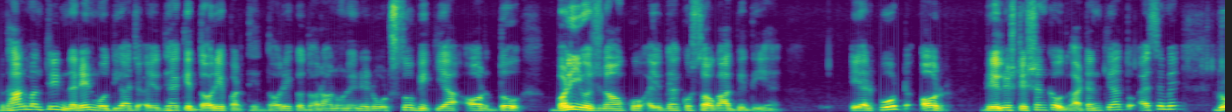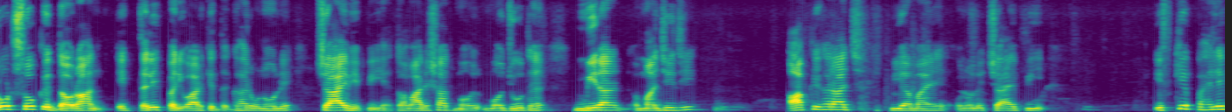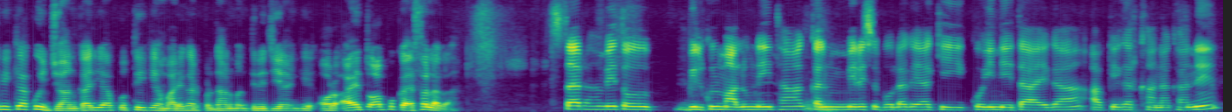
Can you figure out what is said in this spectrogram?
प्रधानमंत्री नरेंद्र मोदी आज अयोध्या के दौरे पर थे। दौरे के दौरान उन्होंने रोड शो भी किया और दो बड़ी योजनाओं को अयोध्या को सौगात भी दी है। एयरपोर्ट और रेलवे स्टेशन का उद्घाटन किया तो ऐसे में रोड शो के दौरान एक दलित परिवार के घर उन्होंने चाय भी पी है। तो हमारे साथ मौजूद हैं मीरा मांझी जी। आपके घर आज पीएम आए, उन्होंने चाय पी। इसके पहले भी क्या कोई जानकारी आपको थी कि हमारे घर प्रधानमंत्री जी आएँगे? और आए तो आपको कैसा लगा? सर, हमें तो बिल्कुल मालूम नहीं था। कल मेरे से बोला गया कि कोई नेता आएगा आपके घर खाना खाने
